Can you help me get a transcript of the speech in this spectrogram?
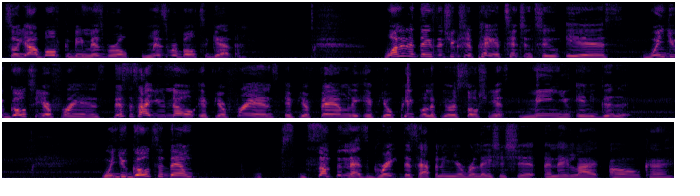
So y'all both could be miserable miserable together. One of the things that you should pay attention to is when you go to your friends, this is how you know if your friends, if your family, if your people, if your associates mean you any good. When you go to them something that's great that's happening in your relationship and they like oh okay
